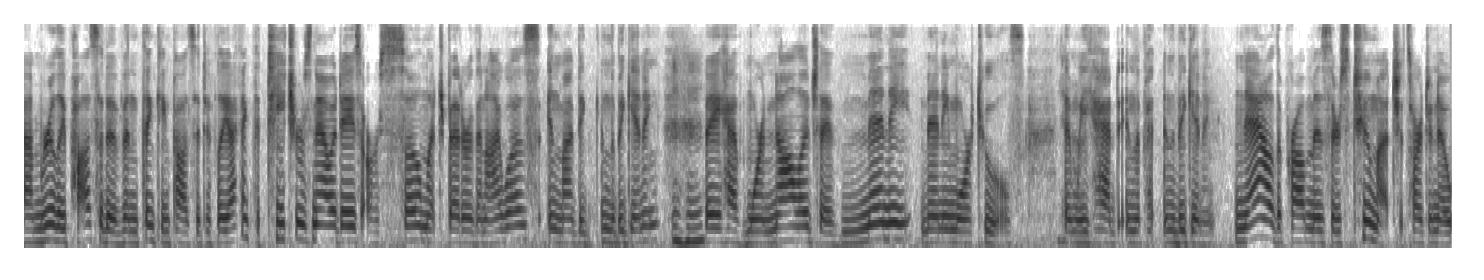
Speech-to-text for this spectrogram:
I'm really positive and thinking positively. I think the teachers nowadays are so much better than I was in my be- in the beginning. Mm-hmm. They have more knowledge. They have many, many more tools than we had in the in the beginning. Now the problem is there's too much. It's hard to know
